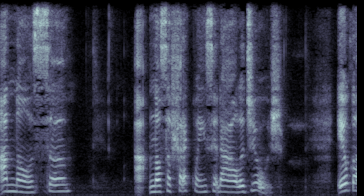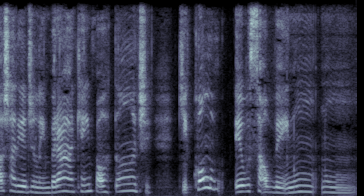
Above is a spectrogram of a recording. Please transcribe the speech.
a nossa a nossa frequência da aula de hoje. Eu gostaria de lembrar que é importante que, como eu salvei num, num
